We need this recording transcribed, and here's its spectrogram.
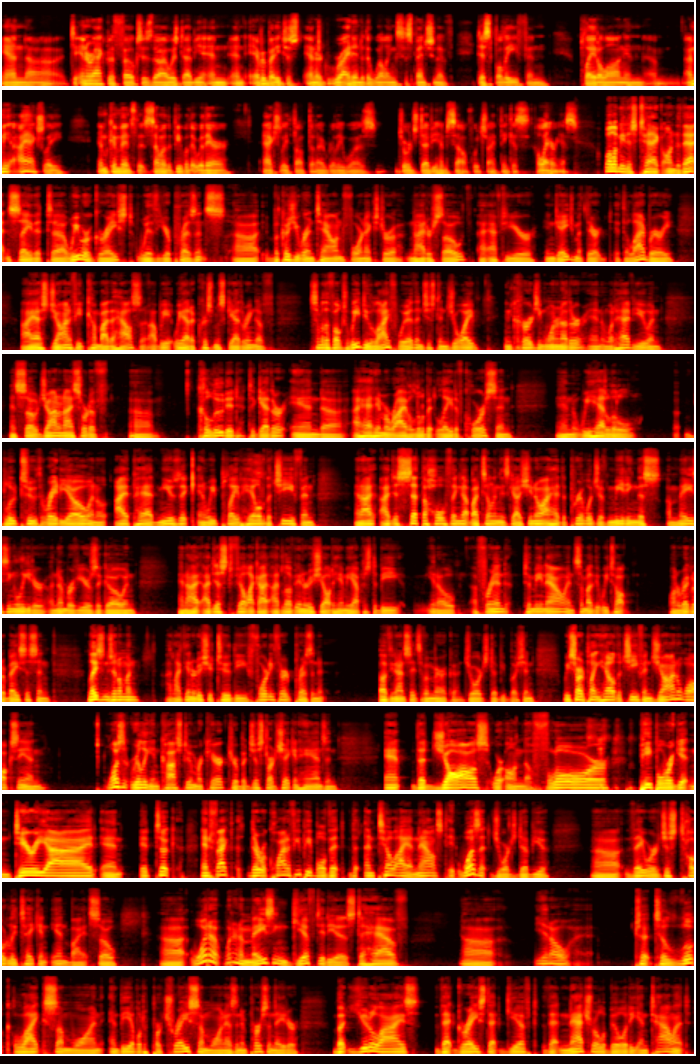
and uh, to interact with folks as though I was W, and and everybody just entered right into the willing suspension of disbelief and played along. And um, I mean, I actually am convinced that some of the people that were there actually thought that I really was George W. himself, which I think is hilarious. Well, let me just tag onto that and say that uh, we were graced with your presence uh, because you were in town for an extra night or so uh, after your engagement there at the library. I asked John if he'd come by the house. Uh, we we had a Christmas gathering of some of the folks we do life with and just enjoy encouraging one another and what have you. And and so John and I sort of uh, colluded together, and uh, I had him arrive a little bit late, of course, and and we had a little Bluetooth radio and an iPad music, and we played "Hail to the Chief." and and I, I just set the whole thing up by telling these guys, you know, I had the privilege of meeting this amazing leader a number of years ago, and and I, I just feel like I, would love to introduce y'all to him. He happens to be, you know, a friend to me now and somebody that we talk on a regular basis. And ladies and gentlemen, I'd like to introduce you to the 43rd president of the United States of America, George W. Bush. And we started playing Hail to the Chief, and John walks in, wasn't really in costume or character, but just started shaking hands and and the jaws were on the floor. People were getting teary eyed, and it took in fact there were quite a few people that, that until i announced it wasn't george w uh, they were just totally taken in by it so uh, what a what an amazing gift it is to have uh, you know to to look like someone and be able to portray someone as an impersonator but utilize that grace that gift that natural ability and talent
